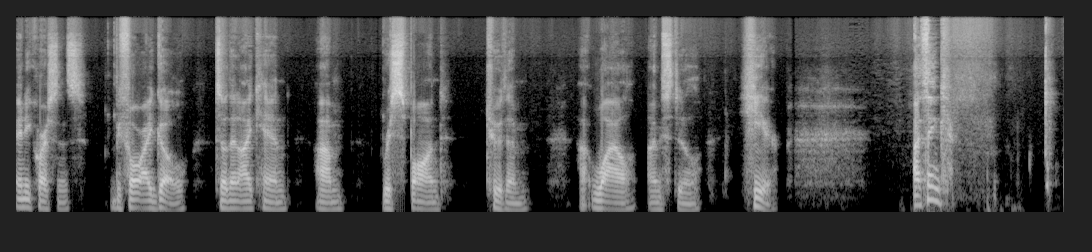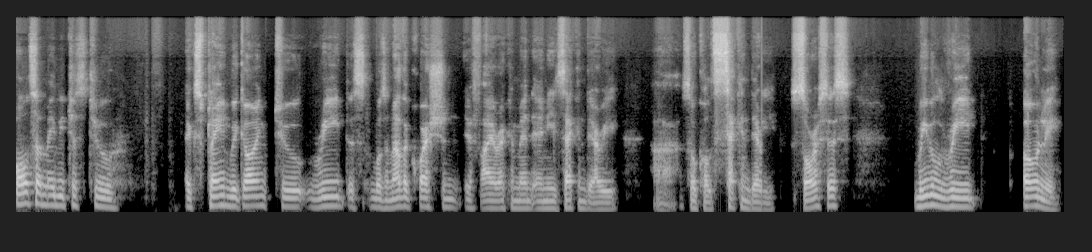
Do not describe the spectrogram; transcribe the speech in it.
any questions before I go so that I can um, respond to them uh, while I'm still here. I think also maybe just to explain, we're going to read. This was another question if I recommend any secondary, uh, so called secondary sources. We will read only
